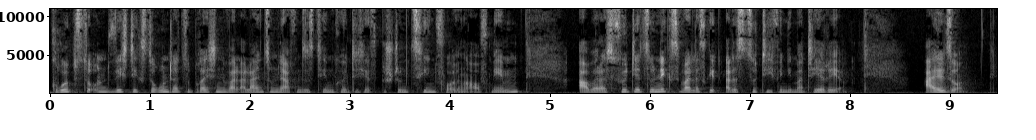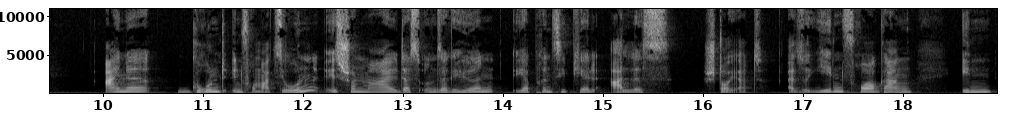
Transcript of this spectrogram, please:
Gröbste und Wichtigste runterzubrechen, weil allein zum Nervensystem könnte ich jetzt bestimmt zehn Folgen aufnehmen. Aber das führt jetzt zu nichts, weil das geht alles zu tief in die Materie. Also, eine Grundinformation ist schon mal, dass unser Gehirn ja prinzipiell alles steuert. Also jeden Vorgang in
